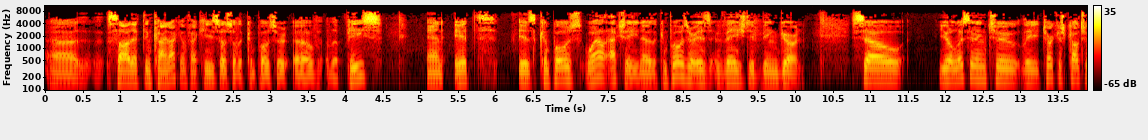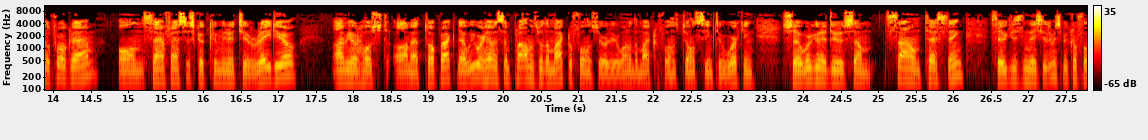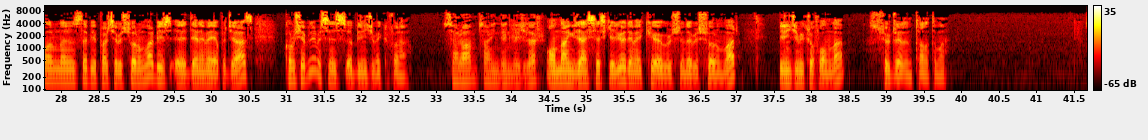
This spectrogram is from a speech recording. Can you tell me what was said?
uh, Saadettin Kaynak. In fact, he's also the composer of the piece. And it is composed, well, actually, you know, the composer is Vecdi Bingöl. So you're listening to the Turkish Cultural Program on San Francisco Community Radio. I'm your host Ahmet Toprak. Now we were having some problems with the microphones earlier. One of the microphones don't seem to be working. So we're going to do some sound testing. Sevgili dinleyicilerimiz mikrofonlarımızda bir parça bir sorun var. Bir e, deneme yapacağız. Konuşabilir misiniz e, birinci mikrofona? Selam sayın dinleyiciler. Ondan güzel ses geliyor. Demek ki öbürsünde bir sorun var. Birinci mikrofonla sürdürelim tanıtımı.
